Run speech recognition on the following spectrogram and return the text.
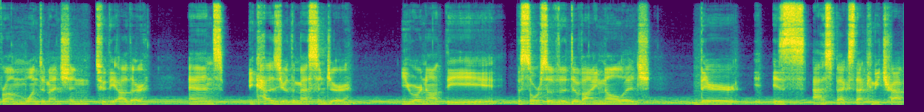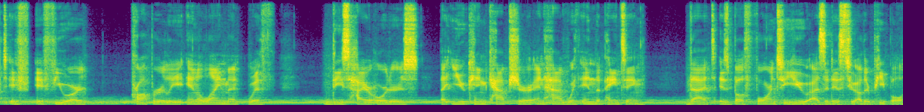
from one dimension to the other. And because you're the messenger, you are not the the source of the divine knowledge. There is aspects that can be trapped if if you are properly in alignment with these higher orders that you can capture and have within the painting that is both foreign to you as it is to other people.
